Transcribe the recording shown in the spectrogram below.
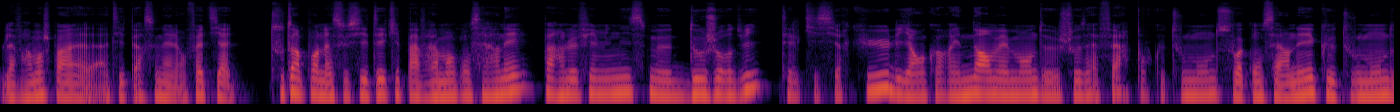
Là vraiment je parle à, titre personnel. En fait, il y a tout un pan de la société qui est pas vraiment concerné par le féminisme d'aujourd'hui tel qu'il circule. Il y a encore énormément de choses à faire pour que tout le monde soit concerné, que tout le monde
